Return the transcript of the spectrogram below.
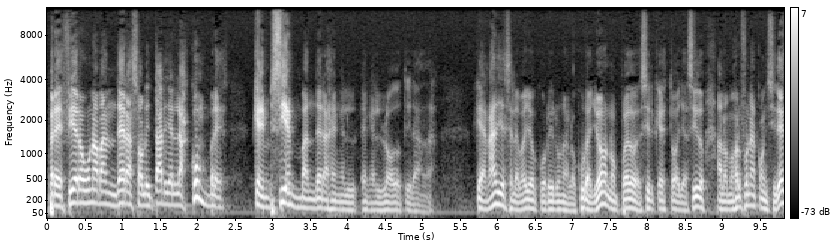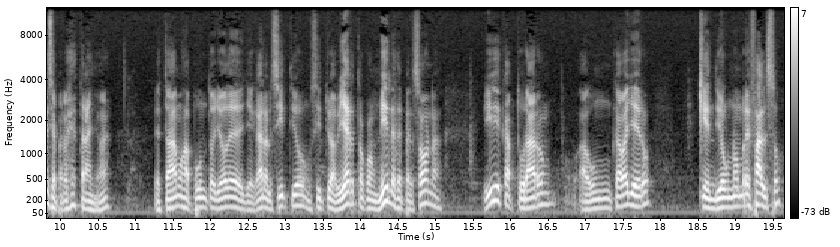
prefiero una bandera solitaria en las cumbres que 100 banderas en el, en el lodo tiradas. Que a nadie se le vaya a ocurrir una locura. Yo no puedo decir que esto haya sido, a lo mejor fue una coincidencia, pero es extraño. ¿eh? Estábamos a punto yo de llegar al sitio, un sitio abierto con miles de personas, y capturaron a un caballero quien dio un nombre falso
